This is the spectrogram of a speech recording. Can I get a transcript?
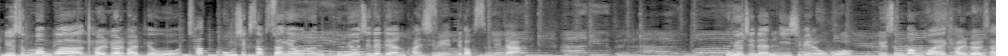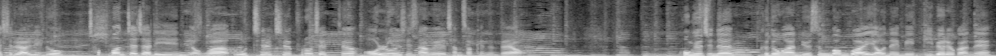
류승범과 결별 발표 후 첫 공식 석상에 오른 공효진에 대한 관심이 뜨겁습니다. 공효진은 20일 오후 류승범과의 결별 사실을 알린 후 첫 번째 자리인 영화 577 프로젝트 언론 시사회에 참석했는데요. 공효진은 그동안 류승범과의 연애 및 이별에 관해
